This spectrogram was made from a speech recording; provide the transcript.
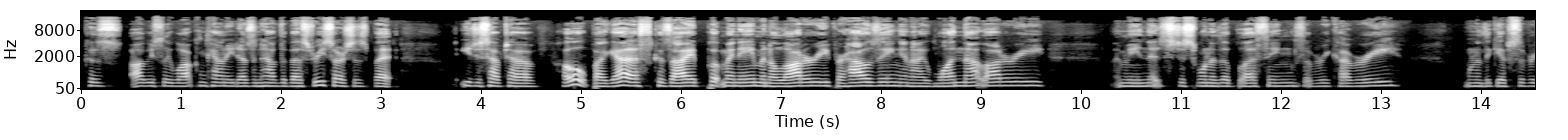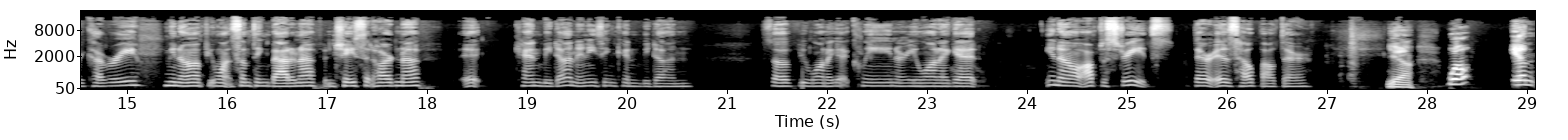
because obviously Whatcom County doesn't have the best resources, but you just have to have hope, I guess, because I put my name in a lottery for housing and I won that lottery. I mean, it's just one of the blessings of recovery, one of the gifts of recovery. You know, if you want something bad enough and chase it hard enough, it can be done. Anything can be done. So if you want to get clean or you want to get, you know, off the streets, there is help out there. Yeah. Well, and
